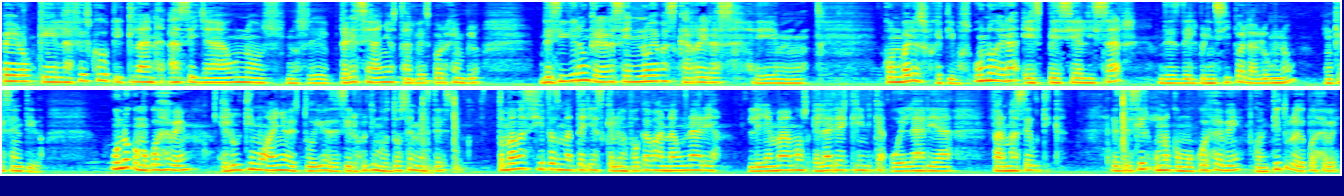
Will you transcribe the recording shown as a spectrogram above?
pero que en la FESCO Autitlán hace ya unos, no sé, 13 años tal vez, por ejemplo, decidieron crearse nuevas carreras em, con varios objetivos. Uno era especializar desde el principio al alumno ¿En qué sentido? Uno como QGB, el último año de estudio, es decir, los últimos dos semestres, tomaba ciertas materias que lo enfocaban a un área. Le llamábamos el área clínica o el área farmacéutica. Es decir, uno como QGB, con título de QGB,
